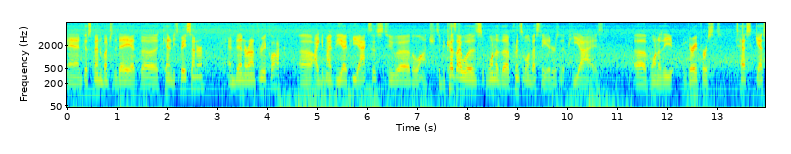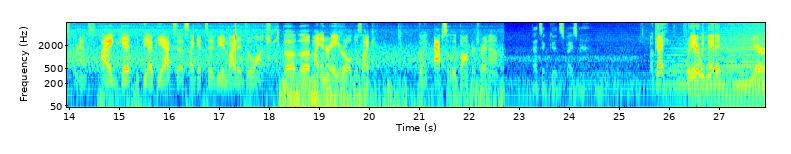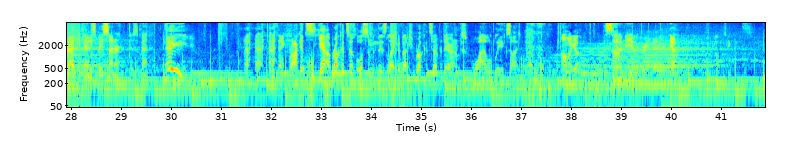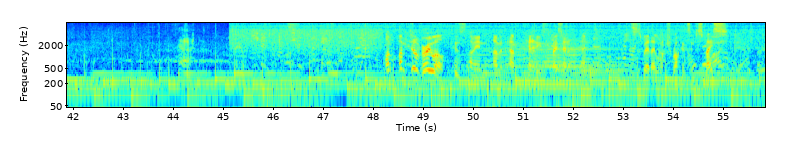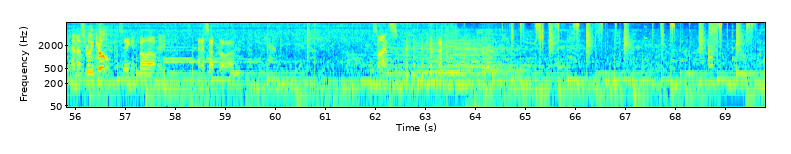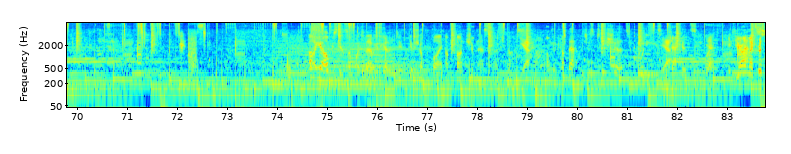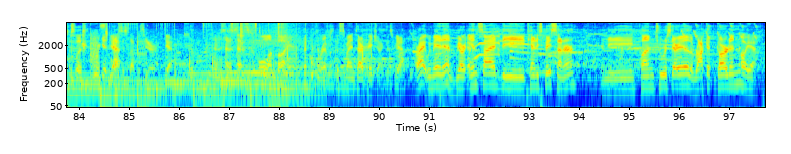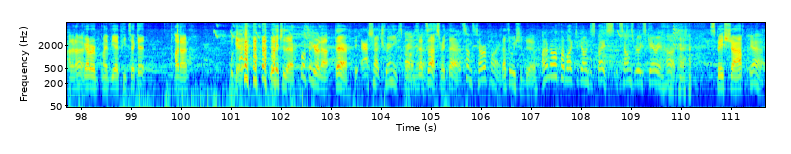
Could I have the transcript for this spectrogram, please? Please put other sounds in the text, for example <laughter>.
and go spend a bunch of the day at the Kennedy Space Center. And then around three o'clock, uh, I get my VIP access to uh, the launch. So because I was one of the principal investigators, or the PIs, of one of the very first TESS guest grants, I get VIP access. I get to be invited to the launch. The, the my inner eight-year-old is like going absolutely bonkers right now. That's a good spaceman. Okay, we're here. We made it. We are at the Kennedy Space Center. This is Ben. Hey! What do you think? Rockets? Yeah, rockets are awesome, and there's like a bunch of rockets over there, and I'm just wildly excited. Oh my god. This is gonna be a great day. Yeah. I'm, I'm doing very well because I mean I'm at um, Kennedy Space Center and this is where they launch rockets into space and that's really cool. Sagan Fellow, NSF Fellow. Science. Oh yeah, obviously at some point today we're going to go to a gift shop and buy a bunch of NASA merchandise. Yeah. I'm going to come back with just t-shirts and hoodies and jackets and like If you're on my. Christmas list, you were getting Yeah. NASA stuff this year. Yeah. This, is, all I'm buying forever. This is my entire paycheck this week. Yeah. All right, we made it in. We are Yeah. inside the Kennedy Space Center in the fun tourist area, the Rocket Garden. Oh yeah, I don't know. Got our my VIP ticket. I don't. We'll get it. <laughs> we'll get you there. We'll figure it out. There, the astronaut training oh, experience. Oh. That's us right there. That sounds terrifying. That's what we should do. I don't know if I'd like to go into space. It sounds really scary and hard. <laughs> Space shop, yeah.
